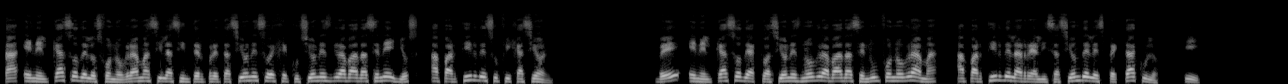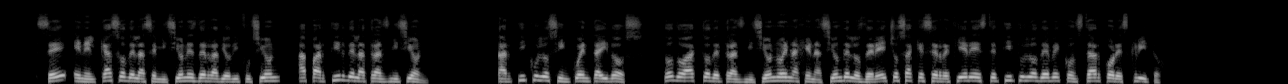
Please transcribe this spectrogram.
A. En el caso de los fonogramas y las interpretaciones o ejecuciones grabadas en ellos, a partir de su fijación. B. En el caso de actuaciones no grabadas en un fonograma, a partir de la realización del espectáculo. Y. C. En el caso de las emisiones de radiodifusión, a partir de la transmisión. Artículo 52. Todo acto de transmisión o enajenación de los derechos a que se refiere este título debe constar por escrito.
